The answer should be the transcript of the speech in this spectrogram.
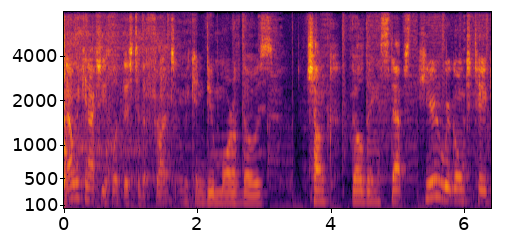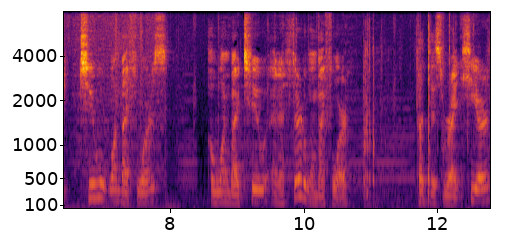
Now we can actually flip this to the front and we can do more of those chunk building steps. Here we're going to take two 1x4s, a 1x2, and a third 1x4. Put this right here.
